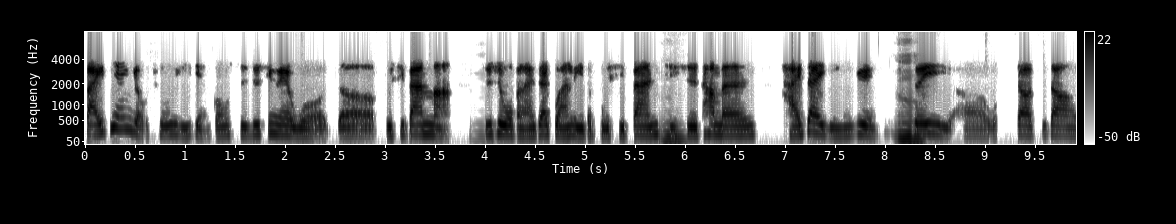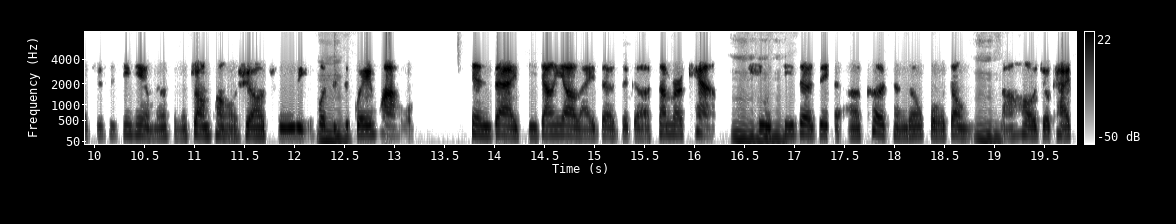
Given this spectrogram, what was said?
白天有处理一点公事，就是因为我的补习班嘛，就是我本来在管理的补习班，其实他们还在营运，嗯，所以呃，我需要知道就是今天有没有什么状况我需要处理，或者是规划我现在即将要来的这个 summer camp 嗯暑期的这个呃课程跟活动，嗯。然后就开始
